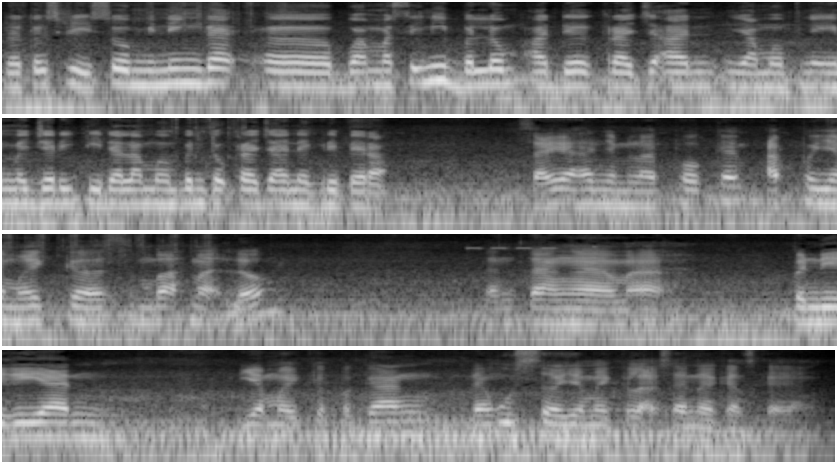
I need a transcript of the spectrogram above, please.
Datuk Seri, so meaning that uh, buat masa ini belum ada kerajaan yang mempunyai majoriti dalam membentuk kerajaan negeri Perak? Saya hanya melaporkan apa yang mereka sembah maklum tentang uh, pendirian yang mereka pegang dan usaha yang mereka laksanakan sekarang.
